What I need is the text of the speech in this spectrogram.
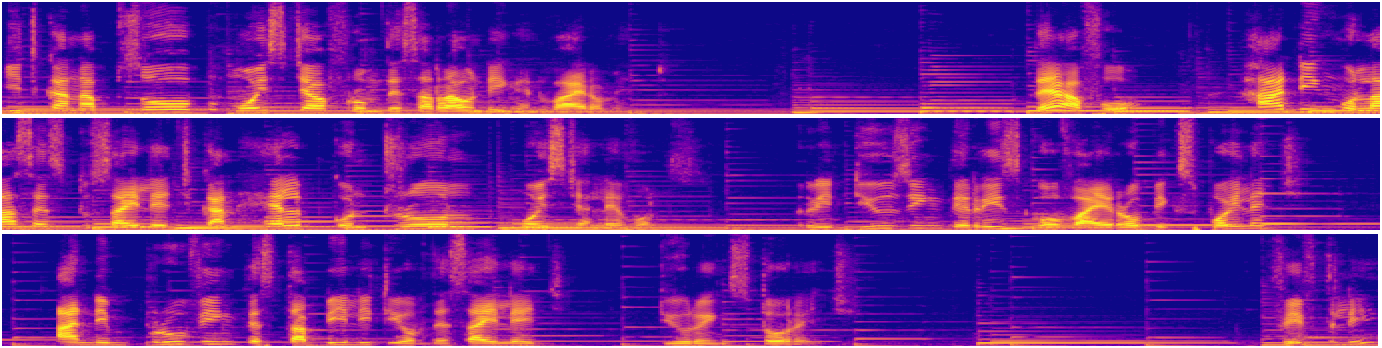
it can absorb moisture from the surrounding environment. Therefore, adding molasses to silage can help control moisture levels, reducing the risk of aerobic spoilage and improving the stability of the silage during storage. Fifthly,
